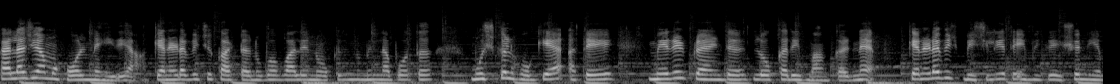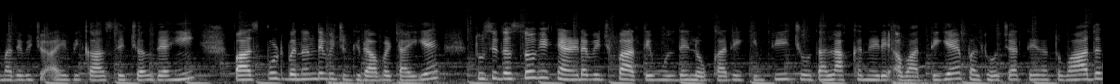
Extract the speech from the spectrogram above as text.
ਪਹਿਲਾ ਜਿਹਾ ਮਾਹੌਲ ਨਹੀਂ ਰਿਹਾ। ਕੈਨੇਡਾ ਵਿੱਚ ਘੱਟ ਅਨੁਭਵ ਵਾਲੇ ਨੌਕਰੀ ਨੂੰ ਮਿਲਣਾ ਬਹੁਤ ਮੁਸ਼ਕਲ ਹੋ ਗਿਆ ਅਤੇ ਮੇਰੇ ਟ੍ਰੈਂਡ ਲੋਕਾਂ ਦੀ ਮੰਗ ਕਰਨਾ ਹੈ। ਕੈਨੇਡਾ ਵਿੱਚ ਬਿਜਲੀ ਅਤੇ ਇਮੀਗ੍ਰੇਸ਼ਨ ਨਿਯਮਾਂ ਦੇ ਵਿੱਚ ਆਏ ਵਿਕਾਸ ਦੇ ਚਲਦਿਆਂ ਹੀ ਪਾਸਪੋਰਟ ਬਣਨ ਦੇ ਵਿੱਚ ਗਿਰਾਵਟ ਆਈ ਹੈ। ਤੁਸੀਂ ਦੱਸੋ ਕਿ ਕੈਨੇਡਾ ਵਿੱਚ ਭਾਰਤੀ ਮੂਲ ਦੇ ਲੋਕਾਂ ਦੀ ਗਿਣਤੀ 14 ਲੱਖ ਨੇੜੇ ਆਬਾਦੀ ਹੈ, ਪਰ 2013 ਤੋਂ ਬਾਅਦ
